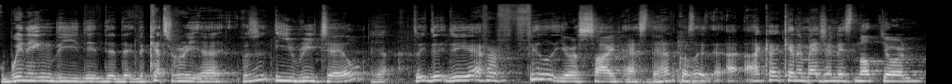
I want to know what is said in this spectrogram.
winning the, the, the, the, the category, uh, was it e-retail? Yeah. Do, do, do you ever feel your side as that? Because I, I can imagine it's not your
